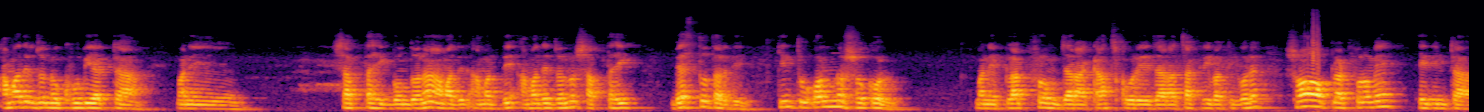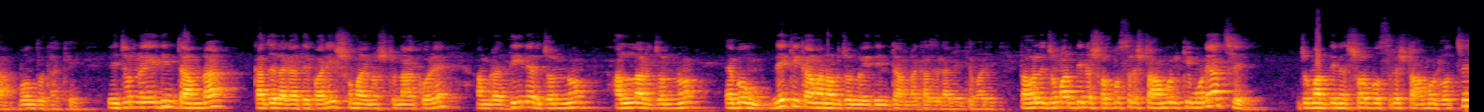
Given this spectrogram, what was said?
আমাদের জন্য খুবই একটা মানে সাপ্তাহিক বন্ধ না? আমাদের আমাদের আমাদের জন্য সাপ্তাহিক ব্যস্ততার দিন। কিন্তু অন্য সকল মানে প্ল্যাটফর্ম যারা কাজ করে, যারা চাকরি বাকরি করে, সব প্ল্যাটফর্মে এই দিনটা বন্ধ থাকে। এই জন্য এই দিনটা আমরা কাজে লাগাতে পারি, সময় নষ্ট না করে। আমরা দিনের জন্য, আল্লাহর জন্য এবং নেকি কামানোর জন্য এই দিনটা আমরা কাজে লাগাইতে পারি। তাহলে জুমার দিনের সর্বশ্রেষ্ঠ আমল কি মনে আছে? জুমার দিনের সর্বশ্রেষ্ঠ আমল হচ্ছে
